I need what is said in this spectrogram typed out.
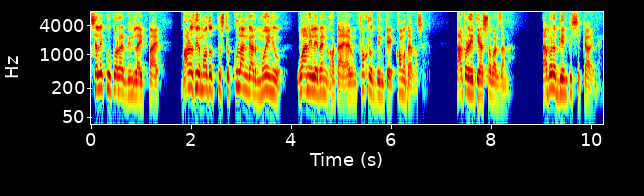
সালে কুকরার গ্রিন লাইট পায়। ভারতীয় মদতপুষ্ট কুলাঙ্গার মইনু ওয়ান ইলেভেন ঘটায় এবং ফখরুদ্দিনকে ক্ষমতায় বসায়। তারপরে ইতিহাস সবার জানা। তারপরে বিএনপি শিক্ষা হয় নাই।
